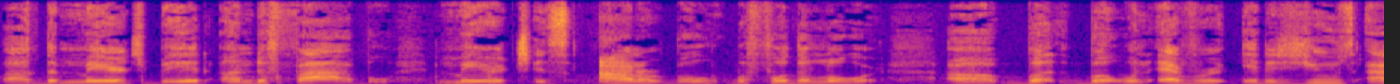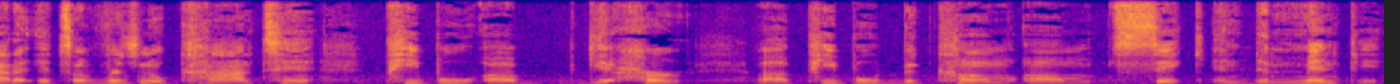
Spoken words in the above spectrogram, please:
Uh, the marriage bed undefilable. Marriage is honorable before the Lord. Uh, but but whenever it is used out of its original content, people uh, get hurt. Uh, people become um, sick and demented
